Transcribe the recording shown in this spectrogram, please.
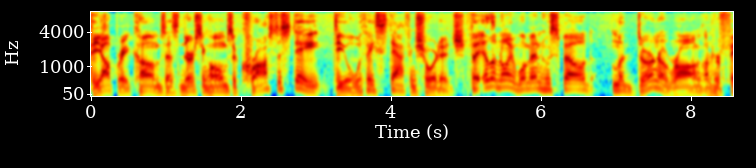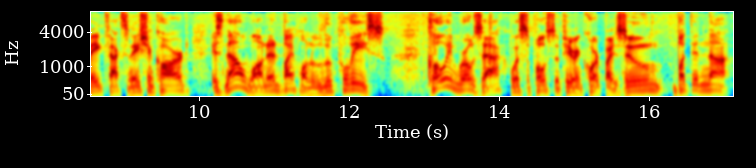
The outbreak comes as nursing homes across the state deal with a staffing shortage. The Illinois woman who spelled Moderna wrong on her fake vaccination card is now wanted by Honolulu police. Chloe Mrozak was supposed to appear in court by Zoom, but did not.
